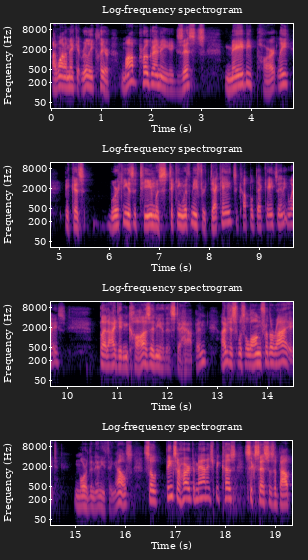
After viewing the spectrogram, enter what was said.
I want to make it really clear. Mob programming exists maybe partly because working as a team was sticking with me for decades, a couple decades anyways. But I didn't cause any of this to happen. I just was along for the ride more than anything else. So things are hard to manage because success is about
